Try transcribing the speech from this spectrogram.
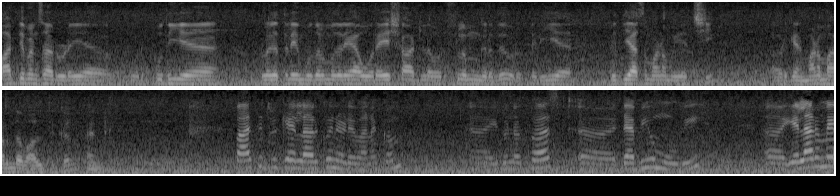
பார்த்திபன் சாருடைய ஒரு புதிய உலகத்திலே முதல் முதலையாக ஒரே ஷாட்டில் ஒரு ஃபிலிம்ங்கிறது ஒரு பெரிய வித்தியாசமான முயற்சி. அவருக்கு என் மனமார்ந்த வாழ்த்துக்கள். நன்றி. பார்த்துட்டு இருக்க எல்லாருக்கும் என்னுடைய வணக்கம். அஹ் இது என்னோட ஃபர்ஸ்ட் டெபியூ மூவி எல்லாருமே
